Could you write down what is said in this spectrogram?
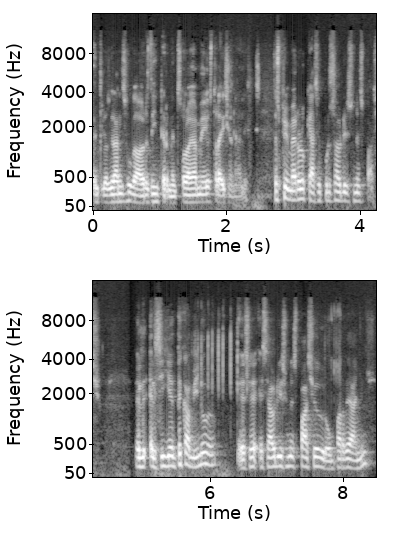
entre los grandes jugadores de Internet solo había medios tradicionales. Entonces, primero lo que hace Pulso es abrirse un espacio. El, el siguiente camino, ese, ese, abrirse un espacio duró un par de años.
